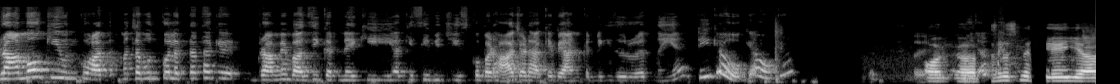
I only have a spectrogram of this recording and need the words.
ڈراموں کی ان کو مطلب ان کو لگتا تھا کہ ڈرامے بازی کرنے کی یا کسی بھی چیز کو بڑھا چڑھا کے بیان کرنے کی ضرورت نہیں ہے۔ ٹھیک ہے ہو گیا ہو گیا۔ اور بزنس میں تھے یا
